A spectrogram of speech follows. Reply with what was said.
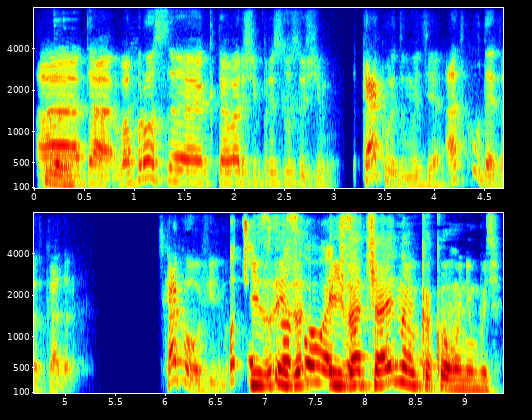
А, да. да, вопрос э, к товарищам присутствующим. Как вы думаете, откуда этот кадр? С какого фильма? Из, из, из отчаянного какого-нибудь.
